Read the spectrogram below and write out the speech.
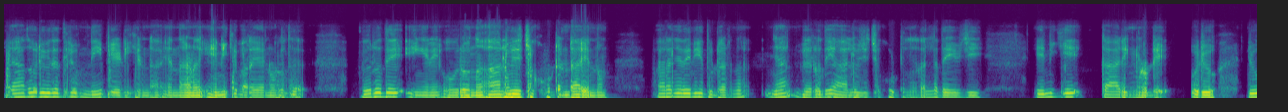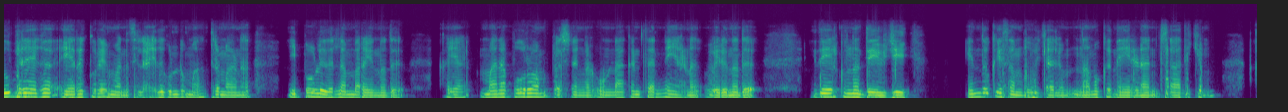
യാതൊരു വിധത്തിലും നീ പേടിക്കണ്ട എന്നാണ് എനിക്ക് പറയാനുള്ളത്. വെറുതെ ഇങ്ങനെ ഓരോന്ന് ആലോചിച്ചു കൂട്ടണ്ട എന്നും പറഞ്ഞതിനെ തുടർന്ന് ഞാൻ വെറുതെ ആലോചിച്ചു കൂട്ടുന്നതല്ല ദേവ്ജി. എനിക്ക് കാര്യങ്ങളുടെ ഒരു രൂപരേഖ ഏറെക്കുറെ മനസ്സിലായത് കൊണ്ട് മാത്രമാണ് ഇപ്പോൾ ഇതെല്ലാം പറയുന്നത്. അയാൾ മനപൂർവം പ്രശ്നങ്ങൾ ഉണ്ടാക്കാൻ തന്നെയാണ് വരുന്നത്. ഇതേൽക്കുന്ന ദേവ്ജി എന്തൊക്കെ സംഭവിച്ചാലും നമുക്ക് നേരിടാൻ സാധിക്കും.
